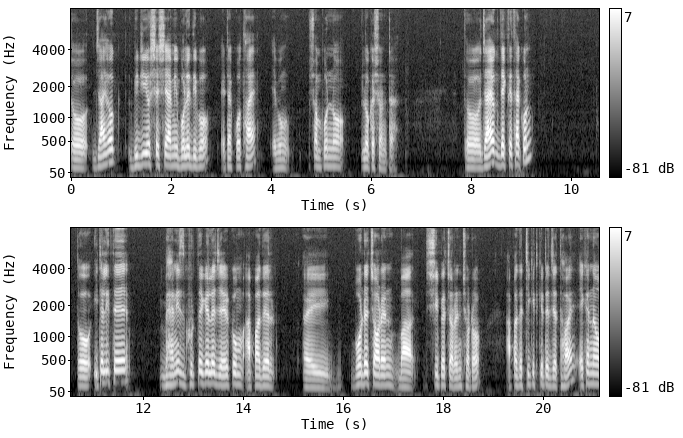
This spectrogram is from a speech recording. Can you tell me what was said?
তো যাই হোক, ভিডিও শেষে আমি বলে দিব এটা কোথায় এবং সম্পূর্ণ লোকেশনটা। তো যাই হোক, দেখতে থাকুন। তো ইটালিতে ভ্যানিস ঘুরতে গেলে যে এরকম আপনাদের এই বোর্ডে চড়েন বা শিপে চড়েন ছোট, আপনাদের টিকিট কেটে যেতে হয়। এখানেও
